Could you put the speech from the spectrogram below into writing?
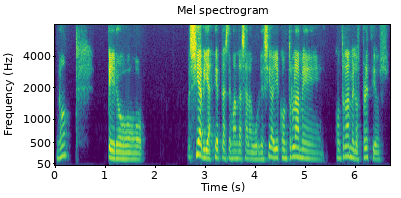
¿no? Pero sí había ciertas demandas a la burguesía. Oye, contrólame, contrólame los precios,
